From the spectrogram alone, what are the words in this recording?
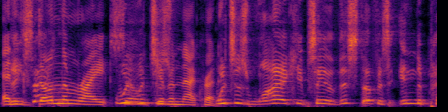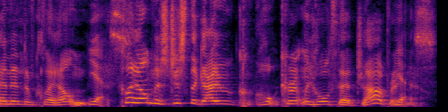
And he's done them right, so which give is- him that credit. Which is why I keep saying that this stuff is independent of Clay Helton. Yes. Clay Helton is just the guy who currently holds that job right yes.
